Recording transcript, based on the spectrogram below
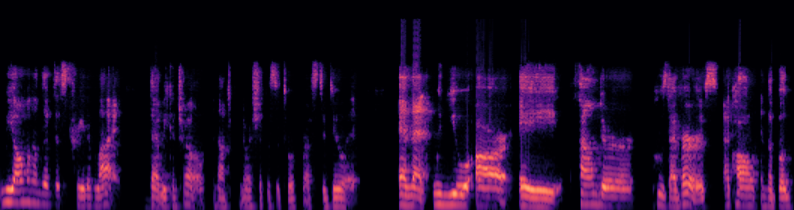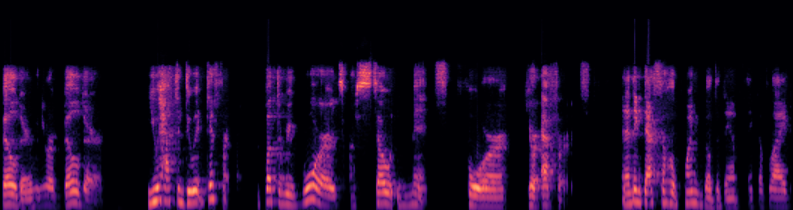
we all want to live this creative life that we control. And entrepreneurship is a tool for us to do it. And that when you are a founder who's diverse, I call in the book builder, when you're a builder, you have to do it differently. But the rewards are so immense for your efforts. And I think that's the whole point of Build a Damn Thing of like,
